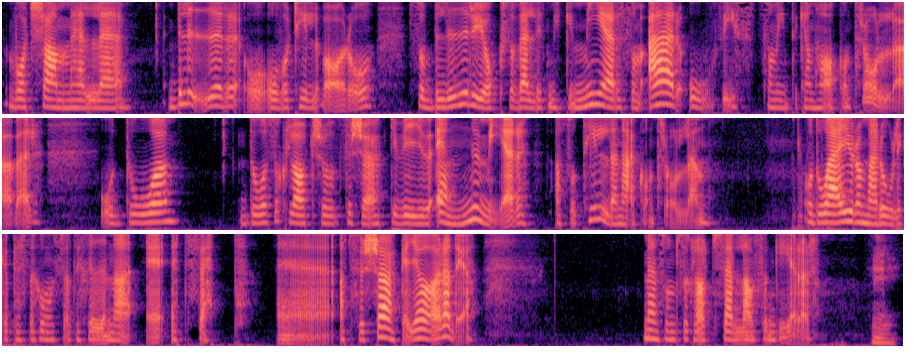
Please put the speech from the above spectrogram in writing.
vårt samhälle blir och, och vår tillvaro så blir det ju också väldigt mycket mer som är ovisst som vi inte kan ha kontroll över. Och då, då såklart så försöker vi ju ännu mer att få till den här kontrollen. Och då är ju de här olika prestationsstrategierna eh, ett sätt eh, att försöka göra det. Men som såklart sällan fungerar. Mm.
